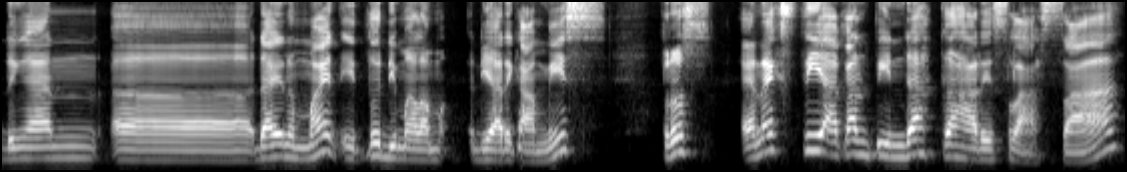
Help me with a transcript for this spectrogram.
dengan uh, Dynamite itu di malam di hari Kamis, terus NXT akan pindah ke hari Selasa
